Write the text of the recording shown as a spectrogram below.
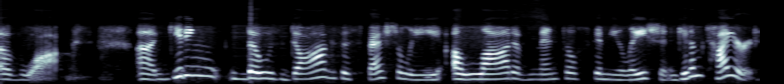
of walks. Uh, getting those dogs, especially, a lot of mental stimulation. Get them tired.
